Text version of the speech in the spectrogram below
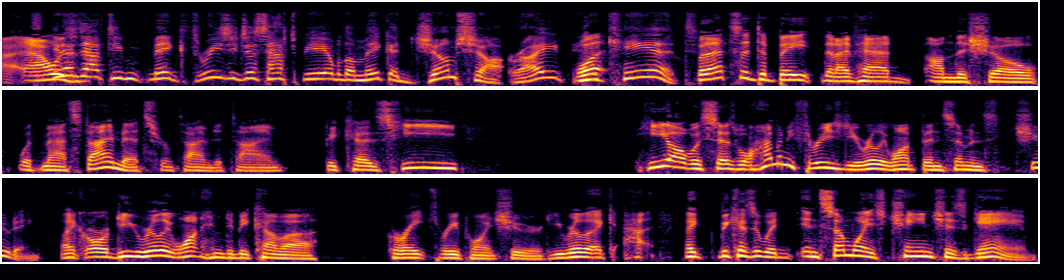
I You don't have to make threes. You just have to be able to make a jump shot, right? You can't. But that's a debate that I've had on this show with Matt Steinmetz from time to time because he he always says, "Well, how many threes do you really want Ben Simmons shooting? Like, or do you really want him to become a great three point shooter? Do you really like like because it would in some ways change his game?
